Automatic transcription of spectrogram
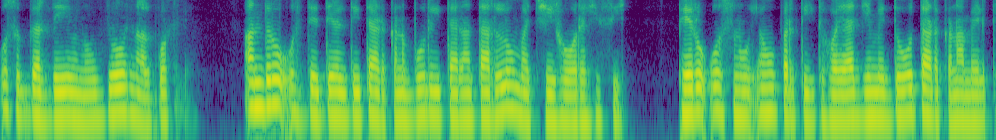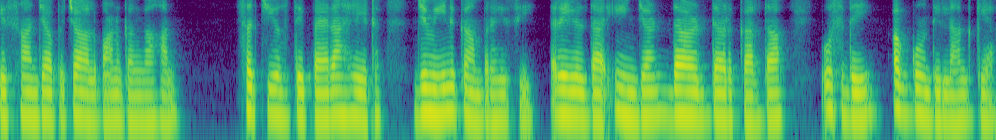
ਉਸ ਗਰਦੇਵ ਨੂੰ ਜ਼ੋਰ ਨਾਲ ਘੁੱਟ ਲਿਆ। ਅੰਦਰੋਂ ਉਸ ਦੇ ਦਿਲ ਦੀ ਧੜਕਣ ਬੁਰੀ ਤਰ੍ਹਾਂ ਤਰਲੋ ਮੱਛੀ ਹੋ ਰਹੀ ਸੀ। ਫਿਰ ਉਸ ਨੂੰ ਇਉਂ ਪ੍ਰਤੀਤ ਹੋਇਆ ਜਿਵੇਂ ਦੋ ਧੜਕਣਾਂ ਮਿਲ ਕੇ ਸਾਂਝਾ ਭੁਚਾਲ ਬਣ ਗਈਆਂ ਹਨ। ਸੱਚੀ ਉਸ ਦੇ ਪੈਰਾਂ ਹੇਠ ਜ਼ਮੀਨ ਕੰਬ ਰਹੀ ਸੀ। ਰੇਲ ਦਾ ਇੰਜਣ ਦੜ ਦੜ ਕਰਦਾ ਉਸ ਦੇ ਅੱਗੋਂ ਦੀ ਲੰਘ ਗਿਆ।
